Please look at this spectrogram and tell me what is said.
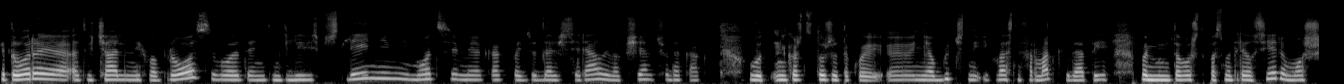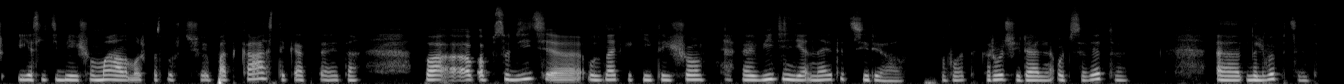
которые отвечали на их вопросы, вот, они там делились впечатлениями, эмоциями, как пойдет дальше сериал и вообще что да как. Вот, мне кажется, тоже такой э, необычный и классный формат, когда ты, помимо того, что посмотрел серию, можешь, если тебе еще мало, можешь послушать еще и подкасты, как-то это по обсудить, э, узнать какие-то еще э, видения на этот сериал. Вот, короче, реально очень советую. Э, нулевой пациент.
